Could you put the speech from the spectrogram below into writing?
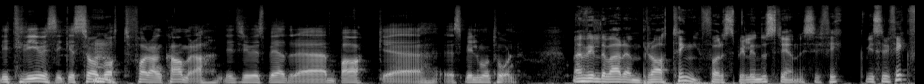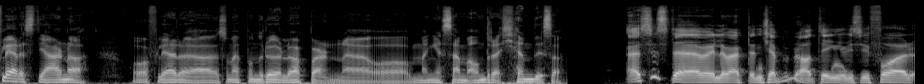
de, trives ikke så mm. godt foran kamera. De trives bedre bak uh, spillmotoren. Men vil det være en bra ting for spillindustrien hvis vi fikk, hvis vi fikk flere stjerner? Og flere som er på den røde løperen eh, og menger seg med andre kjendiser? Jeg syns det ville vært en kjempebra ting hvis vi får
